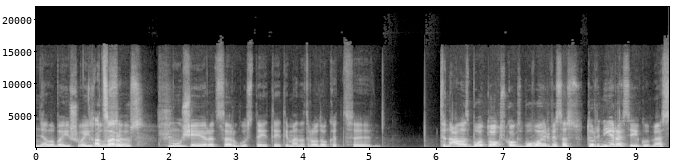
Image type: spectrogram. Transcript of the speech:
nelabai išvaizdus. Atsargus. Mūšiai ir atsargus, tai, tai, tai man atrodo, kad e, finalas buvo toks, koks buvo ir visas turnyras, jeigu mes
